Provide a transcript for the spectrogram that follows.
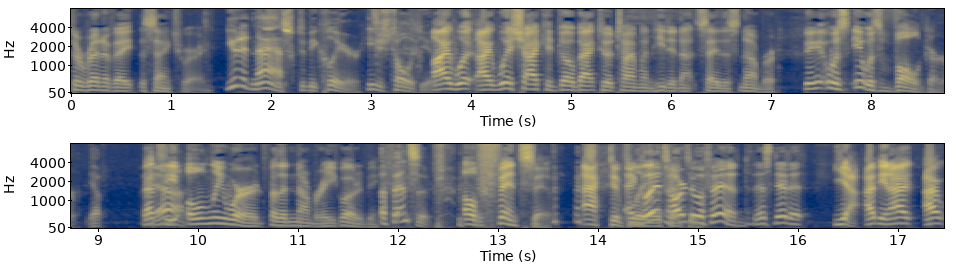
to renovate the sanctuary. You didn't ask, to be clear. He just told you. I would. I wish I could go back to a time when he did not say this number. It was. It was vulgar. yep. That's Yeah. the only word for the number he quoted me. Offensive. offensive. Actively. And Glenn's hard to offend. This did it. Yeah, I mean, I I,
